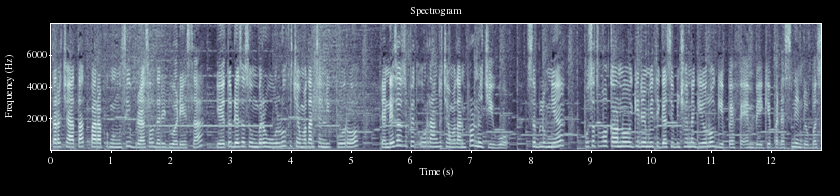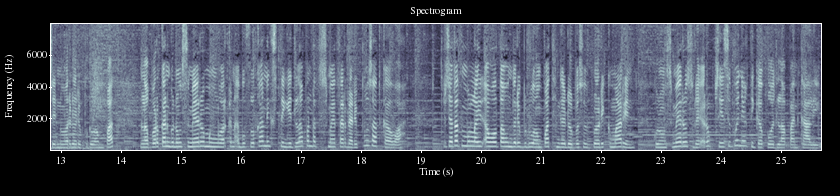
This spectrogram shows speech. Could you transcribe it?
Tercatat para pengungsi berasal dari dua desa, yaitu Desa Sumber Wulu, Kecamatan Candipuro, dan Desa Supit Urang, Kecamatan Pronojiwo. Sebelumnya, Pusat Vulkanologi dan Mitigasi Bencana Geologi PVMBG pada Senin 12 Januari 2024 melaporkan Gunung Semeru mengeluarkan abu vulkanik setinggi 800 meter dari pusat kawah. Tercatat mulai awal tahun 2024 hingga 12 Februari kemarin, Gunung Semeru sudah erupsi sebanyak 38 kali.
